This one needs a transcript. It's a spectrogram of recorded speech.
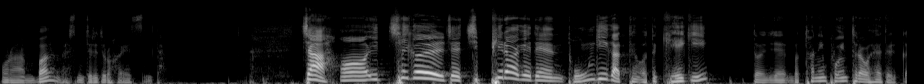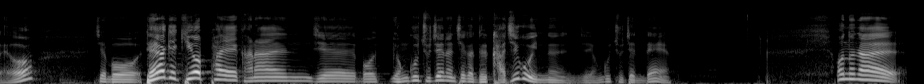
오늘 한번 말씀드리도록 하겠습니다. 자, 어, 이 책을 이제 집필하게 된 동기 같은 어떤 계기, 어떤 이제 뭐 turning point라고 해야 될까요? 이제 뭐 대학의 기업화에 관한 이제 뭐 연구 주제는 제가 늘 가지고 있는 이제 연구 주제인데 어느 날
